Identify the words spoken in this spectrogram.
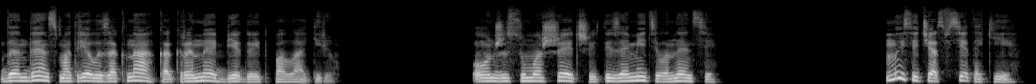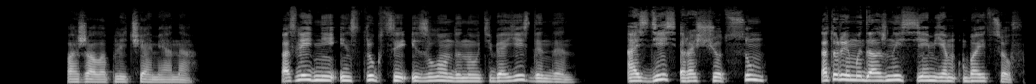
Дэн-Дэн смотрел из окна, как Рене бегает по лагерю. Он же сумасшедший, ты заметила, Нэнси? Мы сейчас все такие, пожала плечами она. Последние инструкции из Лондона у тебя есть, Дэн-Дэн? А здесь расчет сумм которые мы должны семьям бойцов.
